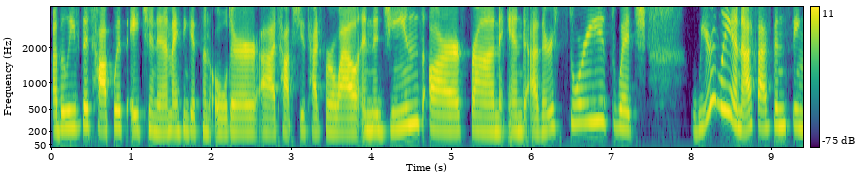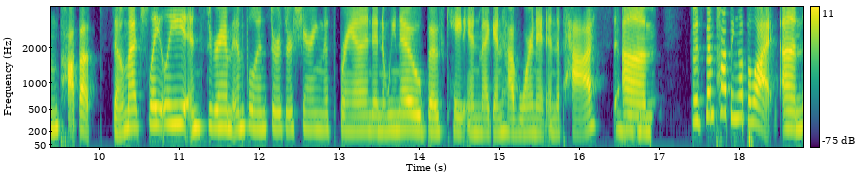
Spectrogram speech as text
I believe the top was H&M. I think it's an older uh, top she's had for a while. And the jeans are from And Other Stories, which weirdly enough, I've been seeing pop up so much lately. Instagram influencers are sharing this brand. And we know both Kate and Meghan have worn it in the past. Mm-hmm. Um, so it's been popping up a lot. Um,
